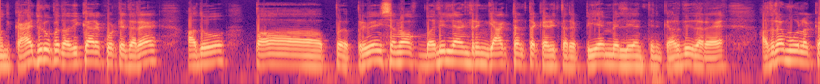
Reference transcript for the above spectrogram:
ಒಂದು ಕಾಯ್ದೆ ರೂಪದ ಅಧಿಕಾರ ಕೊಟ್ಟಿದ್ದಾರೆ. ಅದು ಪ ಪ್ರಿವೆನ್ಷನ್ ಆಫ್ ಬಲಿ ಲ್ಯಾಂಡ್ರಿಂಗ್ ಆ್ಯಕ್ಟ್ ಅಂತ ಕರೀತಾರೆ ಪಿ ಎಂ ಎಲ್ ಎ ಅಂತ ಕರೆದಿದ್ದಾರೆ. ಅದರ ಮೂಲಕ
